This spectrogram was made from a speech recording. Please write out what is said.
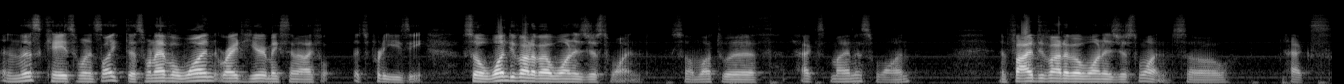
in this case, when it's like this, when I have a 1 right here, it makes my life, it's pretty easy. So 1 divided by 1 is just 1. So I'm left with x minus 1. And 5 divided by 1 is just 1. So x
